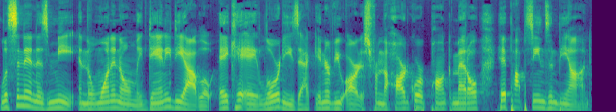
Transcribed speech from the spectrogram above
Listen in as me and the one and only Danny Diablo, aka Lord Ezec, interview artists from the hardcore punk, metal, hip hop scenes and beyond.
